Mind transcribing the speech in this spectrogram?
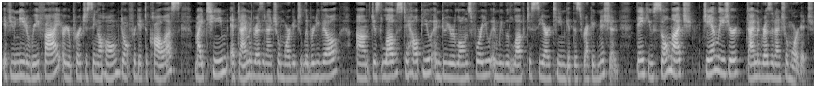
If you need a refi or you're purchasing a home, don't forget to call us. My team at Diamond Residential Mortgage Libertyville um, just loves to help you and do your loans for you, and we would love to see our team get this recognition. Thank you so much. Jan Leisure, Diamond Residential Mortgage.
